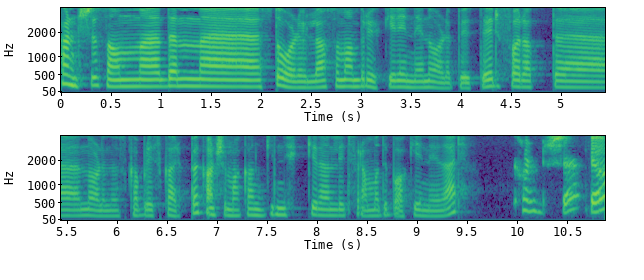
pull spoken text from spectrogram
Kanskje sånn eh, den uh, stålulla som man bruker inni nåleputer for at uh, nålene skal bli skarpe, kanskje man kan gnukke den litt fram og tilbake inni der? Kanskje, ja.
